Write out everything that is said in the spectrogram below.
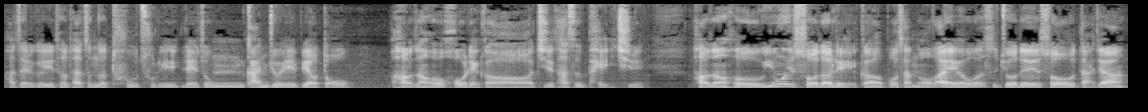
哈，在那个里头，他整个突出的那种感觉也比较多。好，然后和那个吉他是配起的。好，然后因为说到那个波萨诺瓦，我是觉得说大家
